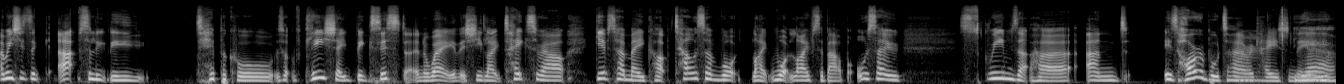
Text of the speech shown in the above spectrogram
I mean, she's an absolutely typical sort of cliched big sister in a way that she like takes her out, gives her makeup, tells her what like what life's about, but also screams at her and is horrible to her occasionally. Yeah.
